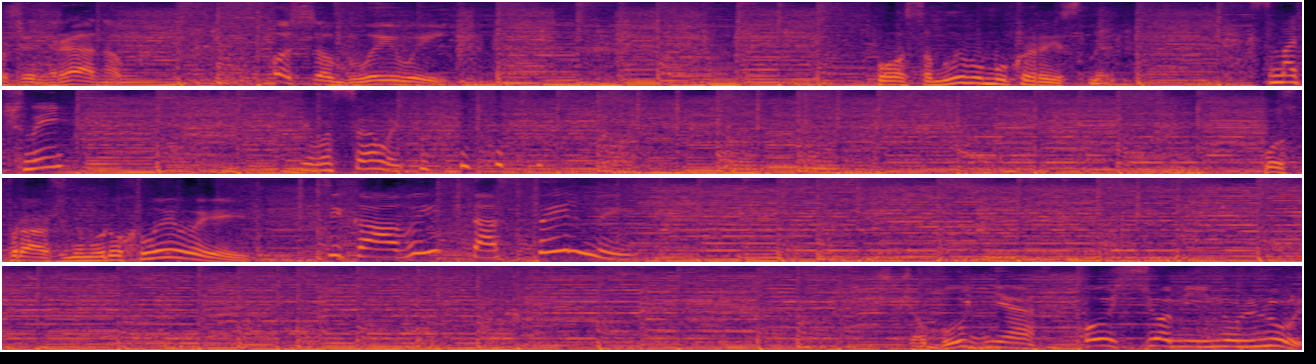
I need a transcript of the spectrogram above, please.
Кожен ранок особливий. По-особливому корисний. Смачний і веселий. По-справжньому рухливий. Цікавий та стильний. Щобудня о 7.00.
